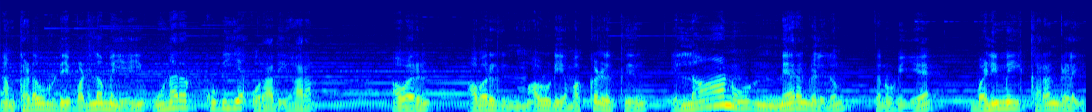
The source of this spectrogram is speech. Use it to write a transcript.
நம் கடவுளுடைய வல்லமையை உணரக்கூடிய ஒரு அதிகாரம். அவர் அவருக்கு அவருடைய மக்களுக்கு எல்லா நூ- நேரங்களிலும் தன்னுடைய வலிமை கரங்களை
